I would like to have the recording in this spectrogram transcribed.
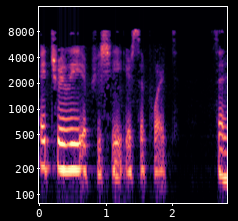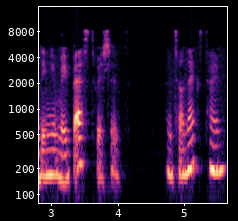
I truly appreciate your support. Sending you my best wishes. Until next time.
